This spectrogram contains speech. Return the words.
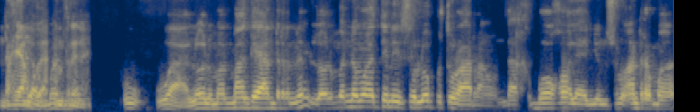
ndax yaa ngi koy entraîner. waaw loolu man maa ngi koy entraîner loolu man damaa tenir sa lépp trois rounds ndax boo xoolee ñun suñu entraînement.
